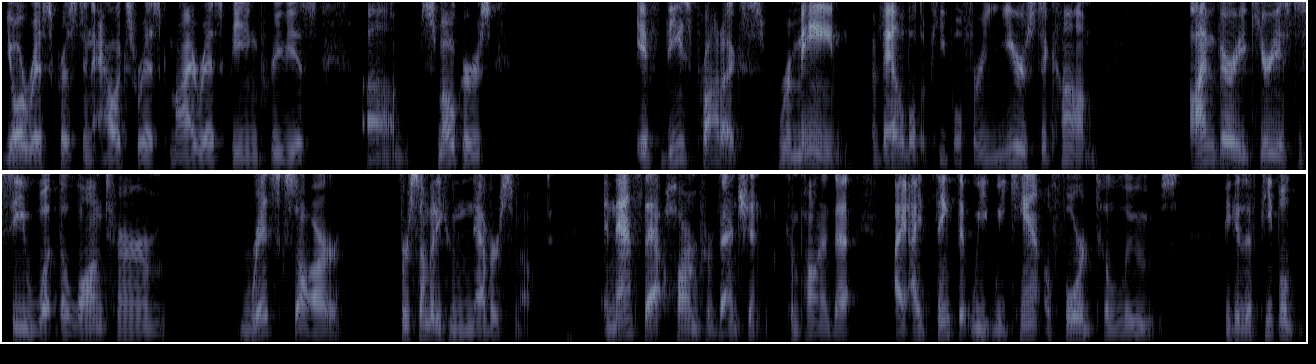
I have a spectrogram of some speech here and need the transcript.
your risk, Kristen, Alex risk, my risk, being previous um, smokers, if these products remain available to people for years to come, I'm very curious to see what the long term risks are for somebody who never smoked. And that's that harm prevention component that I, I think that we we can't afford to lose. Because if people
